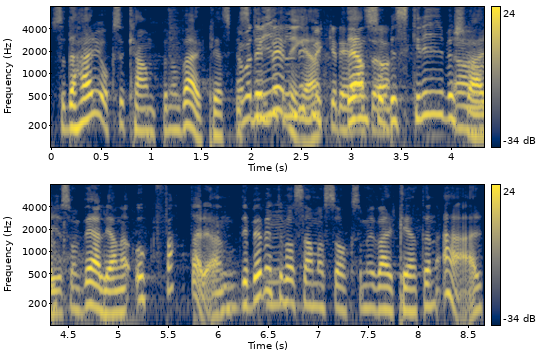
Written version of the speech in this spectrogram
Så det här är också kampen om Ja, men det är verklighetsbeskrivningen. väldigt mycket det, den alltså. som beskriver Ja. Sverige som väljarna uppfattar den. Det behöver inte vara samma sak som hur verkligheten är.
